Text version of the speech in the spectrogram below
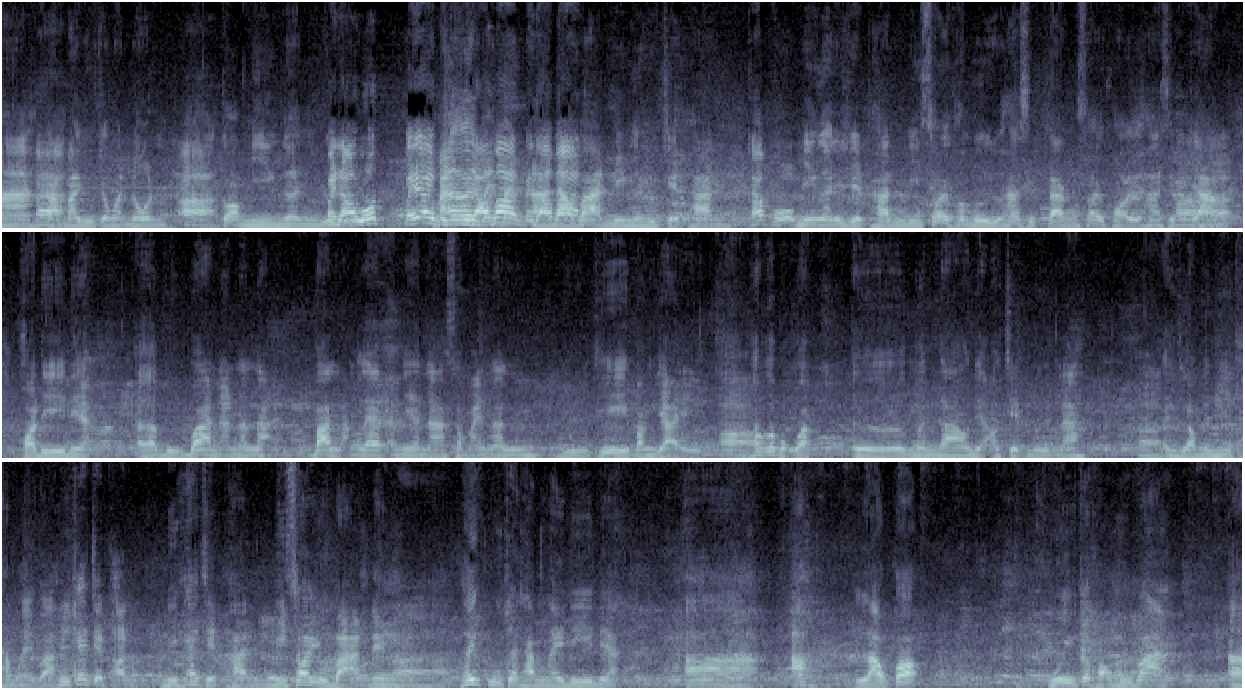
มาอ่ากลับมาอยู่จังหวัดนนท์อ่า ก็มีเงินอยู่ไปดาวน์รถไปไอ้ยไปม่ไปดาวน์บ้านม่ไปดาวน์อ่บ้านบ้าน มีเงินอยู่เจ็ดพันครับผม มีเงินอยู่เจ็ดพันมีสร้อยข้อมืออยู่50 ตังค์สร้อยคออยู่ 50อ่าจังพอดีเนี่ยเอ่อหมู่บ้านอันนั้นน่ะบ้านหลังแรกอันเนี้ยนะสมัยนั้นอยู่ที่บางใหญ่อ่าเขาก็บอกว่าเออเงินดาวน์เนี่ยเอาเจ็ดหมื่นนะอ่าเอ้ยเราไม่มีทำไงวะ มีแค่เจ็ดพัน มีแค่ 7,000 มีสร้อยอยู่บาทหนึ่งอ่า เฮ้ย กูจะทำไงดีเนี่ย อ่าอะเราก็คุยเจ้าของหมู่บ้าน อ่า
